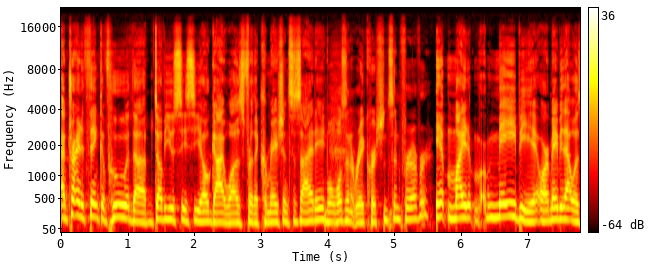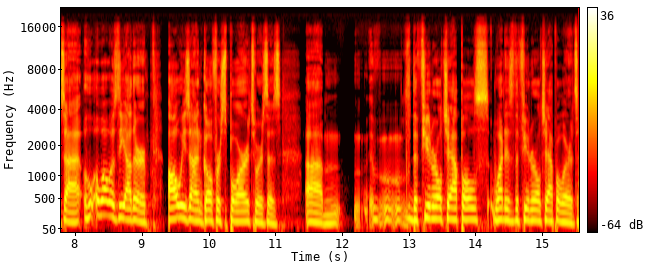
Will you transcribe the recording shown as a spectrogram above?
I'm trying to think of who the WCCO guy was for the cremation society. well, wasn't it Ray Christensen forever? It might, maybe, or maybe that was uh, who, what was the other? Always on Gopher Sports, where it says um, the funeral chapels. What is the funeral chapel where it's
